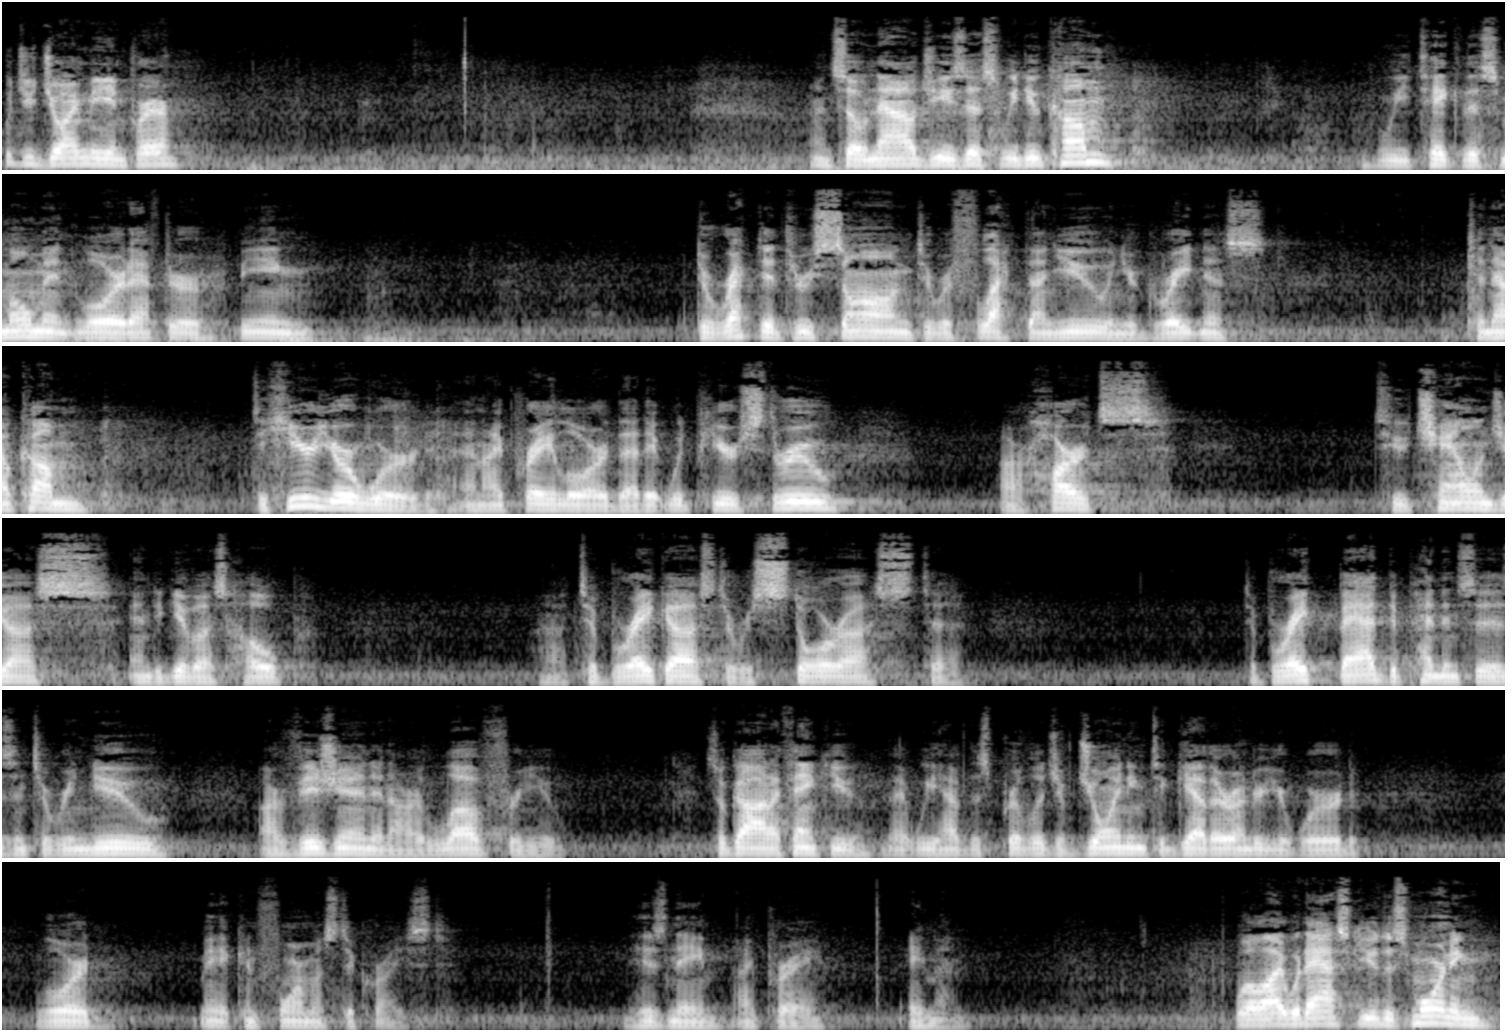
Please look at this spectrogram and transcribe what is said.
Would you join me in prayer? And so now, Jesus, we do come. We take this moment, Lord, after being directed through song to reflect on you and your greatness, to now come to hear your word. And I pray, Lord, that it would pierce through our hearts to challenge us and to give us hope, uh, to break us, to restore us, to, to break bad dependencies, and to renew our vision and our love for you. So, God, I thank you that we have this privilege of joining together under your word. Lord, may it conform us to Christ. In his name I pray. Amen. Well, I would ask you this morning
